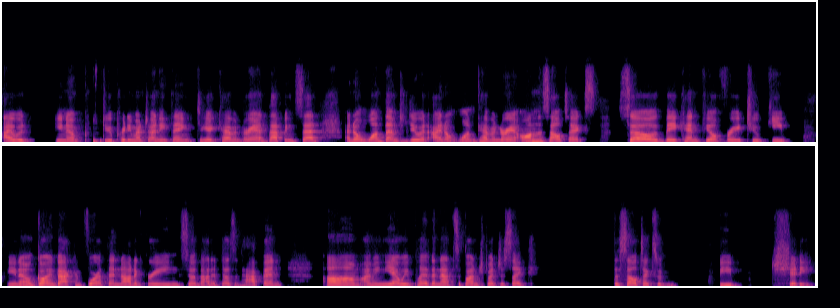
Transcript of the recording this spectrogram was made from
i would you know do pretty much anything to get kevin durant. That being said i don't want them to do it. I don't want kevin durant on the celtics so they can feel free to keep you know going back and forth and not agreeing so that it doesn't happen. Um i mean yeah we play the nets a bunch but just like the celtics would be shitty.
